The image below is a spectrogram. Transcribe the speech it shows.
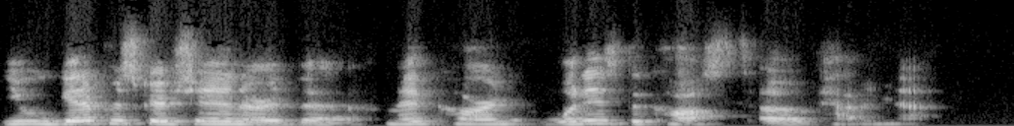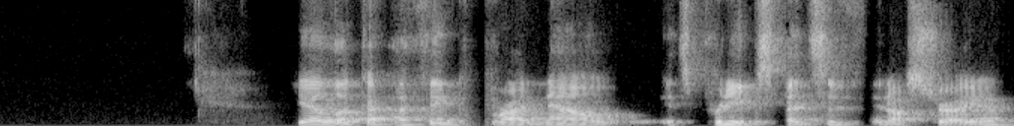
you get a prescription or the med card. What is the cost of having that? Yeah, look, I think right now it's pretty expensive in Australia,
